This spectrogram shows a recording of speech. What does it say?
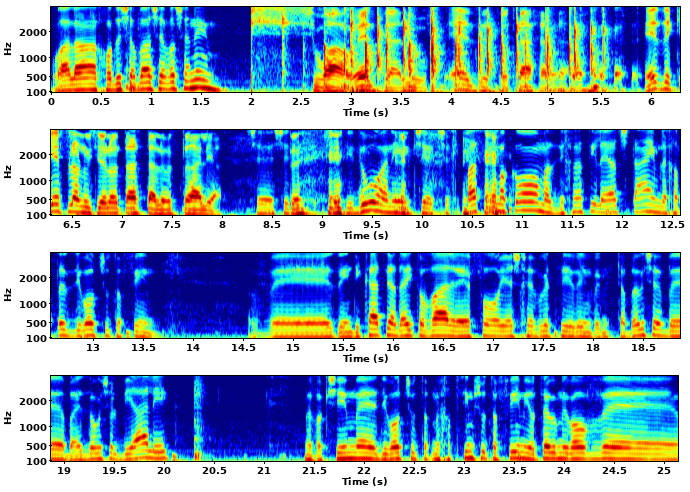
ווואלה, חודש הבא שבע שנים. וואו, איזה אלוף, איזה תותח אתה. איזה כיף לנו שלא טסת לאוסטרליה. שתדעו, אני, כשחיפשתי מקום, אז נכנסתי ליד שתיים לחפש דירות שותפים. וזו אינדיקציה די טובה לאיפה יש חבר'ה צעירים, ומסתבר שבאזור של ביאליק מבקשים אה, דירות שותפים, מחפשים שותפים יותר מרוב, אה,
